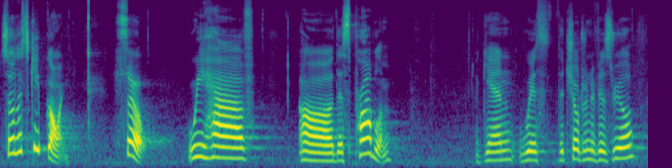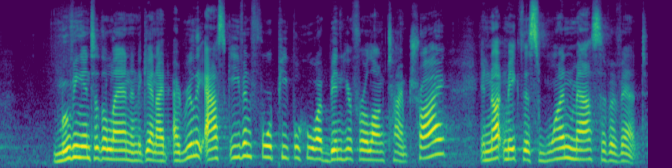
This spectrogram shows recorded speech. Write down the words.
So let's keep going. So we have uh, this problem, again, with the children of Israel moving into the land. And again, I, I really ask, even for people who have been here for a long time, try and not make this one massive event.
